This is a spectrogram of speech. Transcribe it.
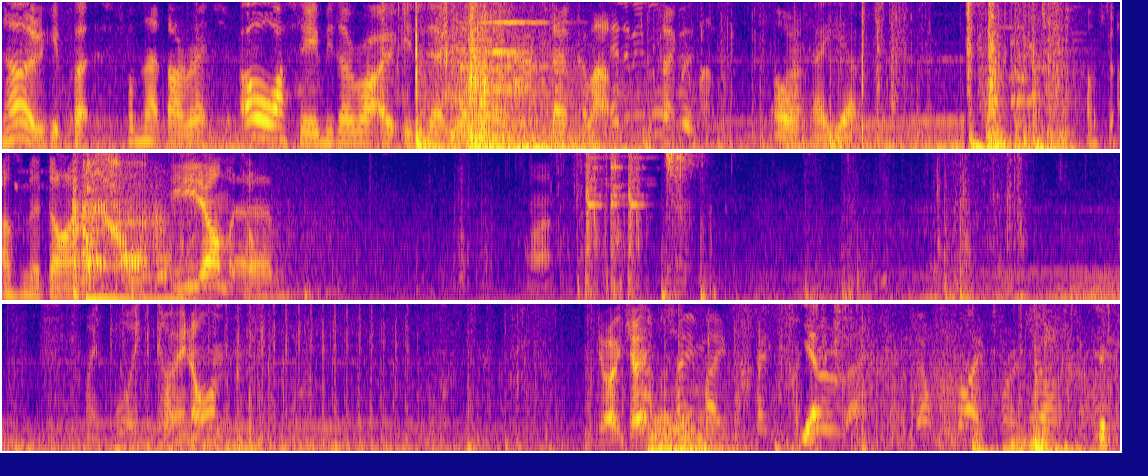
No, he, but from that direction. Oh, I see him. He's alright. He's there. there. Don't come up. Enemy Don't come up. Oh, okay, yeah. I'm, I'm gonna die. Do you need armor, Tom? Um, Alright. Wait, what is going on? You alright, Joe? Teammates Yep. Gulag. They'll fight for a chance to Just.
